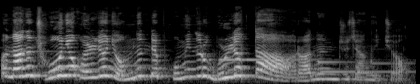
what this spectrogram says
아, 나는 전혀 관련이 없는데 범인으로 몰렸다 라는 주장이죠.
